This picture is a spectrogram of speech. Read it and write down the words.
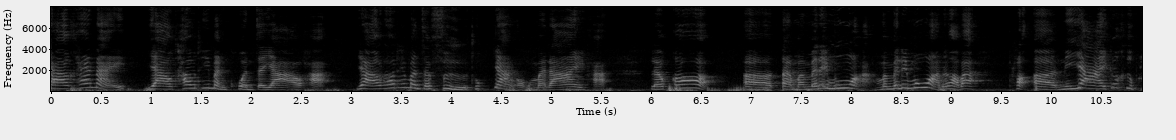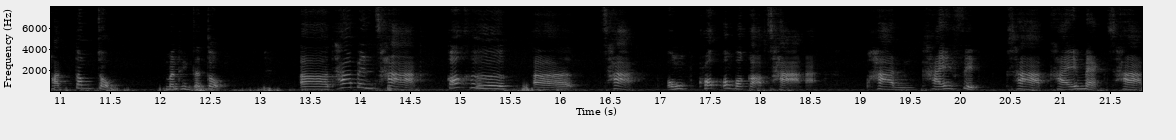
ยาวแค่ไหน ยาวเท่าที่มันควรจะยาวค่ะ ยาวเท่าที่มันจะสื่อทุกอย่างออกมาได้ค่ะ แล้วก็แต่มันไม่ได้มั่ว มันไม่ได้มั่วนึกออกป่ะเพราะนิยายก็คือพล็อตต้องจบ มันถึงจะจบถ้าเป็นฉาก ก็คือฉากองครบองค์ประกอบฉากอะผ่านไคลสิทธิ์ฉากไคลแม็กฉาก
